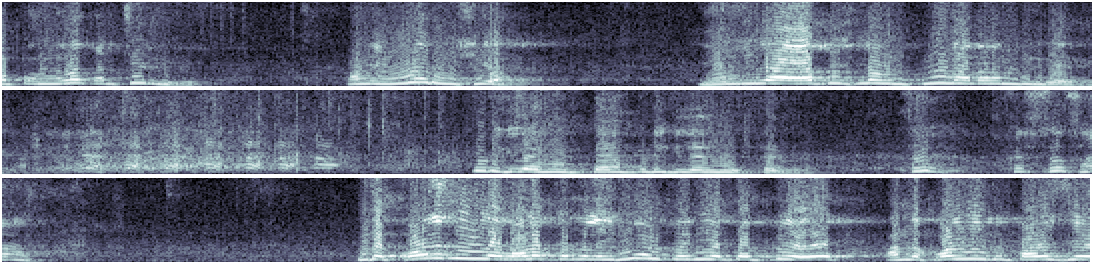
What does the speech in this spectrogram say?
அப்போ அதெல்லாம் கிடச்சிருக்குது. ஆனால் இன்னொரு விஷயம் எல்லா ஆஃபீஸ்லையும் ஒரு பீனா தான் வந்துக்கிறாரு பிடிக்கலன்னு விட்டேன் பிடிக்கலன்னு விட்டேன். சார் கஷ்டம் சார். இந்த குழந்தைங்களை வளர்க்குறதுல இன்னொரு பெரிய தப்பு அந்த குழந்தைக்கு பழசே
